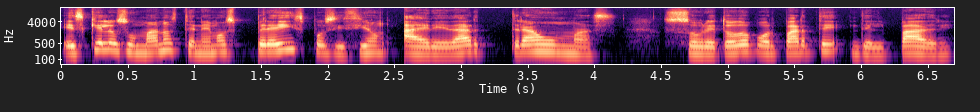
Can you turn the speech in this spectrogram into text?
es que los humanos tenemos predisposición a heredar traumas sobre todo por parte del padre.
